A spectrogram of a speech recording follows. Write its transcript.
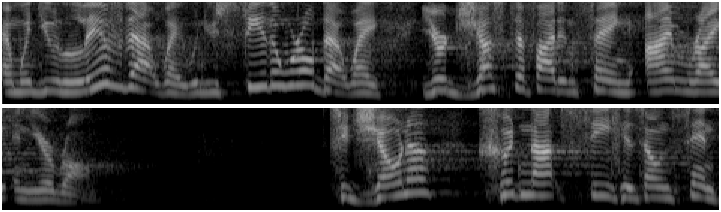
And when you live that way, when you see the world that way, you're justified in saying, I'm right and you're wrong. See, Jonah could not see his own sin.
